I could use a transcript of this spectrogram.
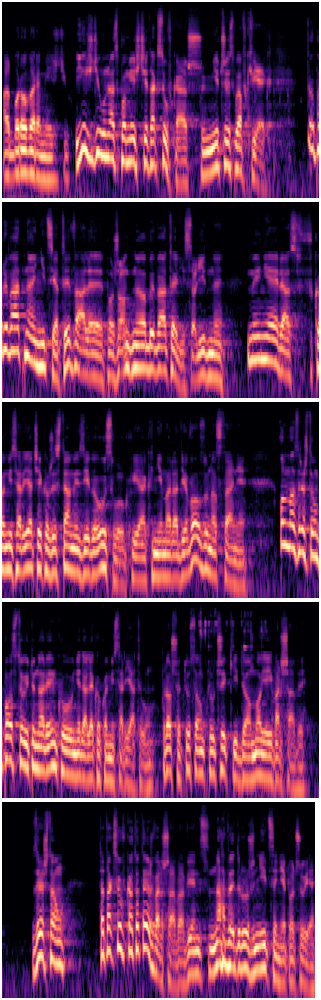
albo rowerem jeździł. Jeździł u nas po mieście taksówkarz, Mieczysław Kwiek. To prywatna inicjatywa, ale porządny obywatel i solidny. My nieraz w komisariacie korzystamy z jego usług, jak nie ma radiowozu na stanie. On ma zresztą postój tu na rynku, niedaleko komisariatu. Proszę, tu są kluczyki do mojej Warszawy. Zresztą, ta taksówka to też Warszawa, więc nawet różnicy nie poczuję.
